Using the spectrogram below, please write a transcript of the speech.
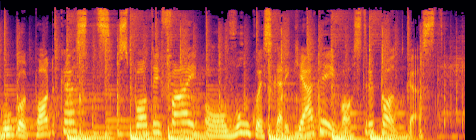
Google Podcasts, Spotify o ovunque scarichiate i vostri podcast.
